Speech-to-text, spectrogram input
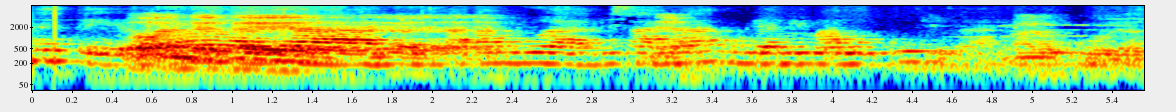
NTT. Oh, NTT. Oh, ya, ya, ya, Atambua di sana, ya. kemudian di Maluku juga. Maluku ya.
